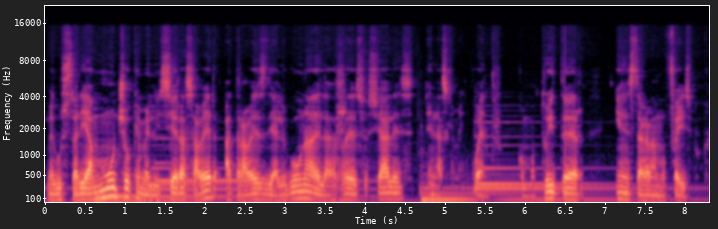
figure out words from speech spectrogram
me gustaría mucho que me lo hicieras saber a través de alguna de las redes sociales en las que me encuentro, como Twitter, Instagram o Facebook.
